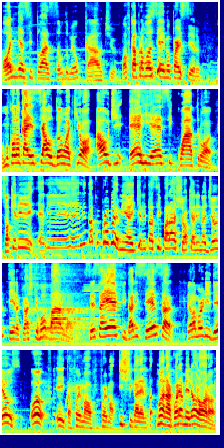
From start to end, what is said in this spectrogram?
Olha a situação do meu carro, tio. Pode ficar pra você aí, meu parceiro. Vamos colocar esse Aldão aqui, ó. Audi RS4, ó. Só que ele, ele, ele tá com um probleminha aí, que ele tá sem para-choque ali na dianteira. Eu acho que roubaram, mano. Licença aí, fi. Dá licença. Pelo amor de Deus. Ô, oh. eita, foi mal, fi. Foi mal. Ixi, galera. Tá... Mano, agora é a melhor hora, ó.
